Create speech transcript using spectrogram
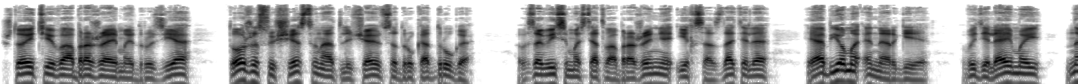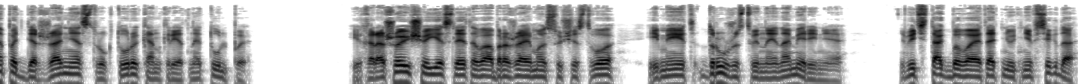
что эти воображаемые друзья тоже существенно отличаются друг от друга, в зависимости от воображения их создателя и объема энергии, выделяемой на поддержание структуры конкретной тульпы. И хорошо еще, если это воображаемое существо имеет дружественные намерения, ведь так бывает отнюдь не всегда.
